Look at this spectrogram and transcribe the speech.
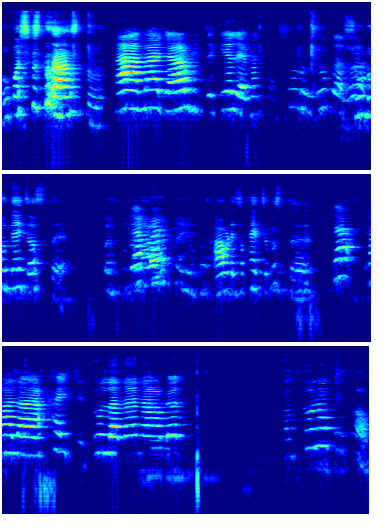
उपाशीच त्रास तू हा माझ्या आवडीचं केलंय मग काय सोडून देऊ का ग? द्यायचं असतं. पण. आवडीचं खायचं नसतं. जा, मला खायची. तुला नाही ना आवडत. मग तू नको खाऊ.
